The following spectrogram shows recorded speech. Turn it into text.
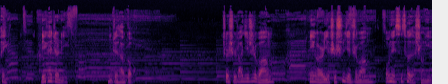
嘿，离开这里，你这条狗！这时垃圾之王，因而也是世界之王欧内斯特的声音。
